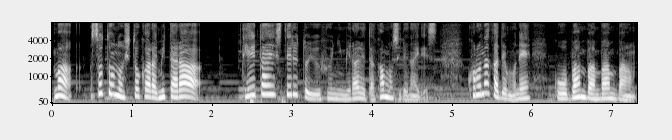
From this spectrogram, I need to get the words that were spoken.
まあ外の人から見たら停滞してるというふうに見られたかもしれないです。コロナ禍でもねこうバンバンバンバン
